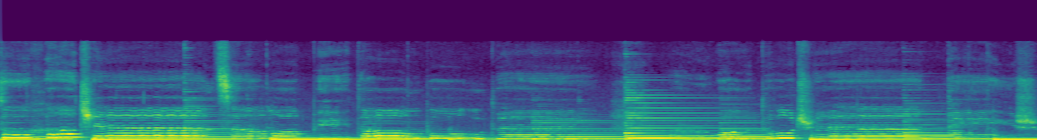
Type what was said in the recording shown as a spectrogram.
字和节奏，我比都不对，而我独缺你。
